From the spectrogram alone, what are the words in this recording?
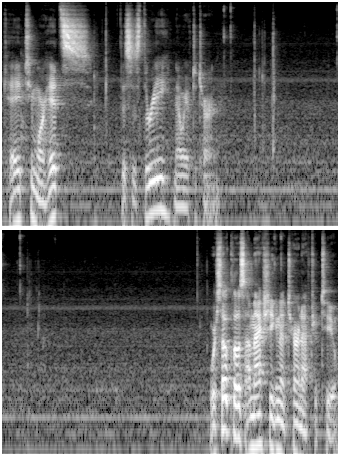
Okay, two more hits. This is three. Now we have to turn. We're so close, I'm actually going to turn after two.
